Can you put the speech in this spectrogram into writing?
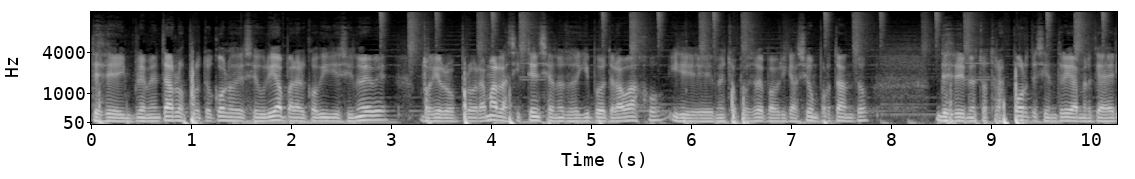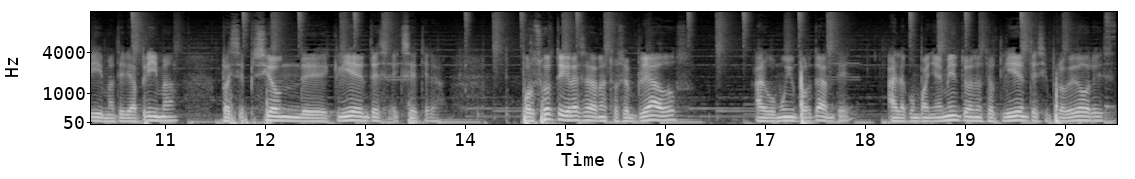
Desde implementar los protocolos de seguridad para el COVID-19, reprogramar la asistencia de nuestros equipos de trabajo y de nuestros procesos de fabricación, por tanto, desde nuestros transportes y entrega de mercadería y materia prima, recepción de clientes, etc. Por suerte, gracias a nuestros empleados, algo muy importante, al acompañamiento de nuestros clientes y proveedores,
